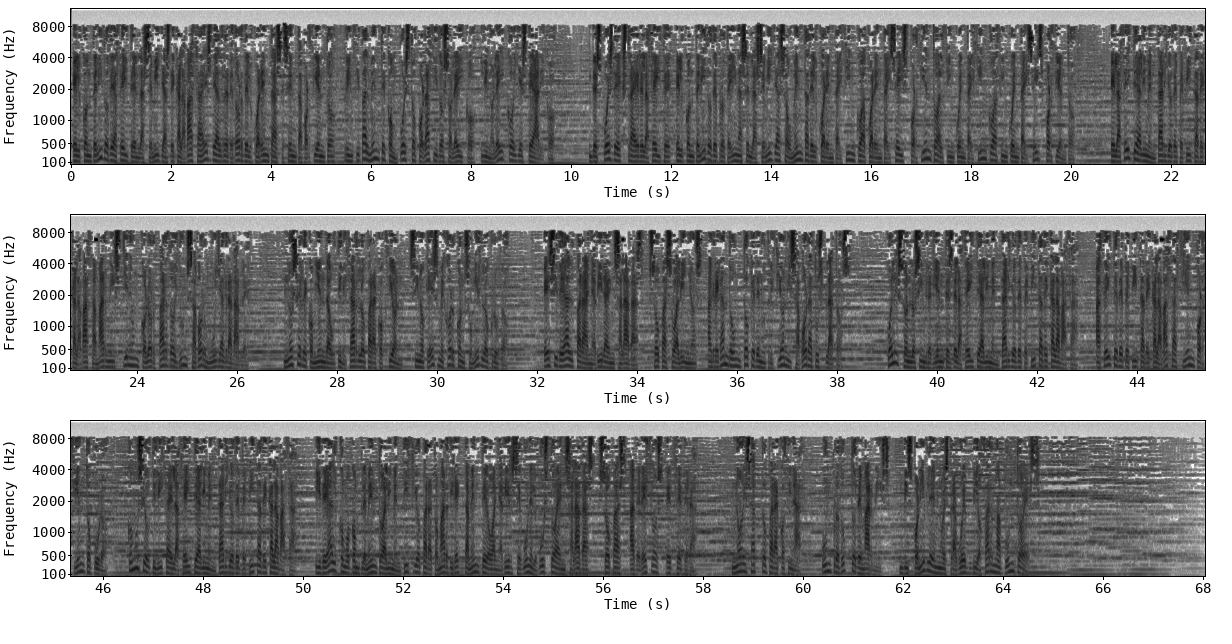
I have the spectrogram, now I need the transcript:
El contenido de aceite en las semillas de calabaza es de alrededor del 40 a 60%, principalmente compuesto por ácido oleico, linoleico y esteárico. Después de extraer el aceite, el contenido de proteínas en las semillas aumenta del 45 a 46% al 55 a 56%. El aceite alimentario de pepita de calabaza marnis tiene un color pardo y un sabor muy agradable. No se recomienda utilizarlo para cocción, sino que es mejor consumirlo crudo. Es ideal para añadir a ensaladas, sopas o aliños, agregando un toque de nutrición y sabor a tus platos. ¿Cuáles son los ingredientes del aceite alimentario de pepita de calabaza? Aceite de pepita de calabaza 100% puro. ¿Cómo se utiliza el aceite alimentario de pepita de calabaza? Ideal como complemento alimenticio para tomar directamente o añadir según el gusto a ensaladas, sopas, aderezos, etc. No es apto para cocinar. Un producto de Marnis, disponible en nuestra web biofarma.es.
